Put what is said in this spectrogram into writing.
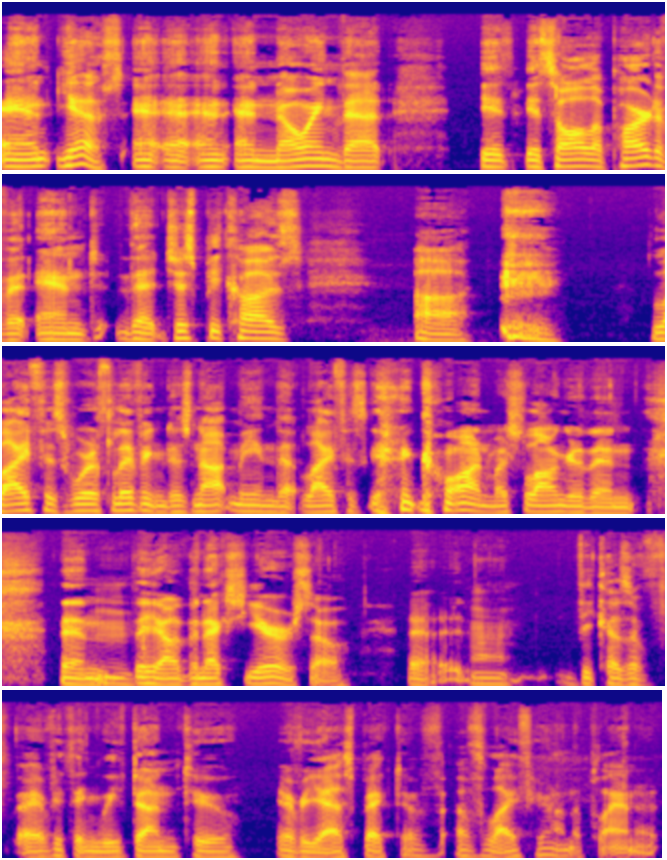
and yes, and, and and knowing that it, it's all a part of it, and that just because uh, life is worth living does not mean that life is going to go on much longer than than you know the next year or so, uh, because of everything we've done to every aspect of of life here on the planet.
